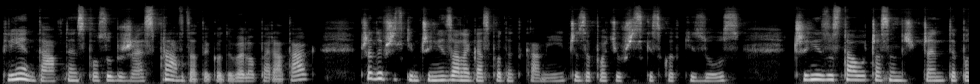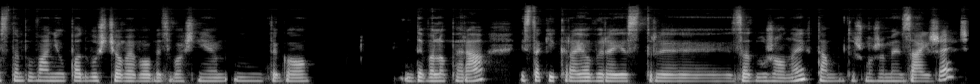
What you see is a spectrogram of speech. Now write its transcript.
klienta w ten sposób, że sprawdza tego dewelopera, tak? Przede wszystkim, czy nie zalega z podatkami, czy zapłacił wszystkie składki ZUS, czy nie zostało czasem wszczęte postępowanie upadłościowe wobec właśnie mm, tego dewelopera. Jest taki krajowy rejestr y, zadłużonych, tam też możemy zajrzeć,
